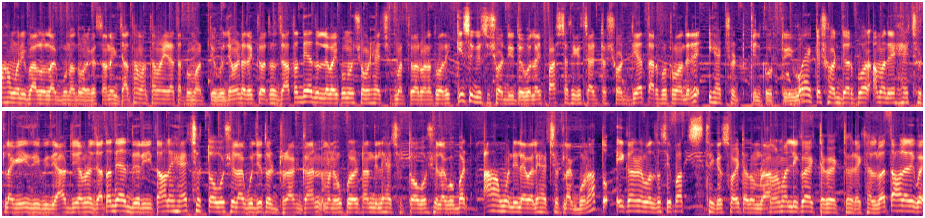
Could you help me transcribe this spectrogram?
আহামরি ভালো লাগবে না তোমার কাছে। অনেক জাতা মাথা মাইরা তারপর মারতে হবে যেমনটা দেখতে পাচ্ছ জাতা দিয়ে ধরলে ভাই কোনো সময় হেডশট মারতে পারবে না। তোমাদের কিছু কিছু শট দিতে হবে লাইক পাঁচটা থেকে চারটা শট দিয়া তারপর তোমাদের হেডশট কিল করতে হবে একটা শট দেওয়ার পর আমাদের হেডশট লাগে ইজি বিজি আর যদি আমরা জাতা দেওয়া ধরি তাহলে হেডশট তো অবশ্যই লাগবে। যেহেতু ড্রাগ গান মানে উপরে টান দিলে হেডশট তো অবশ্যই লাগবে। বাট আহামরি লেভেলে হেডশট লাগবো না। তো এই কারণে বলতেছি পাঁচ থেকে ছয়টা তোমরা নর্মালি কয়েকটা কয়েকটা করে খেলবা। তাহলে দেখবা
